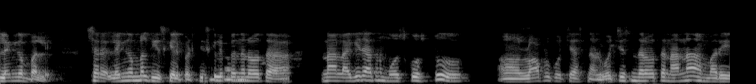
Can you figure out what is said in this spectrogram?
లింగంపల్లి సరే లింగంపల్లి తీసుకెళ్ళిపోయాడు. తీసుకెళ్ళిపోయిన తర్వాత నా లగేజ్ అతను మోసుకొస్తూ లోపలికి వచ్చేస్తున్నాడు. వచ్చేసిన తర్వాత నాన్న మరి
